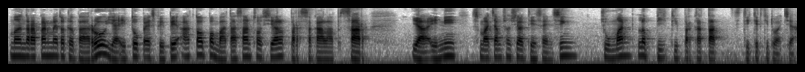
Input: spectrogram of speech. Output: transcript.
menerapkan metode baru yaitu PSBB atau pembatasan sosial berskala besar. Ya, ini semacam social distancing cuman lebih diperketat sedikit gitu aja.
